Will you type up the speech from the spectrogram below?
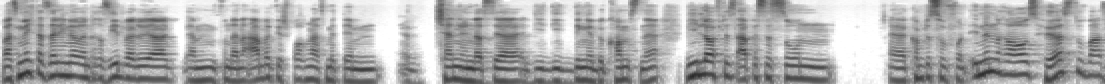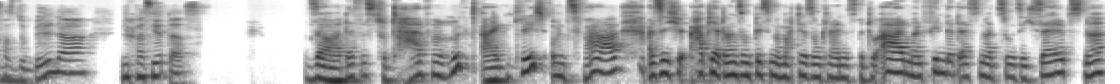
Was mich tatsächlich noch interessiert, weil du ja ähm, von deiner Arbeit gesprochen hast mit dem äh, Channeln, dass du ja die, die Dinge bekommst, ne? Wie läuft es ab? Ist es so ein, äh, kommt es so von innen raus? Hörst du was? Hast du Bilder? Wie passiert das? So, das ist total verrückt eigentlich. Und zwar, also ich habe ja dann so ein bisschen, man macht ja so ein kleines Ritual, man findet erstmal zu sich selbst, ne?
